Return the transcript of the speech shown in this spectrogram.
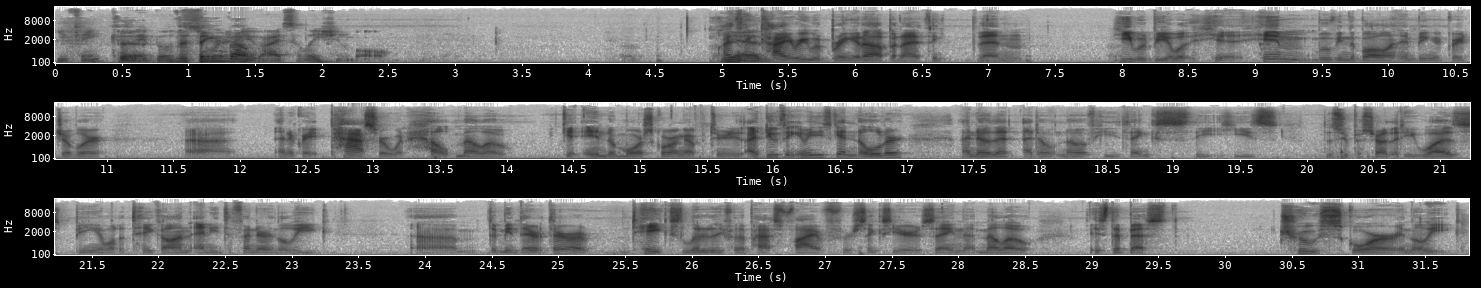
you think 'Cause The- they both the thing of about- do isolation ball. I Yeah. think Kyrie would bring it up, and I think then he would be able hi- him moving the ball and him being a great dribbler uh, and a great passer would help Melo get into more scoring opportunities. I do think. I mean, he's getting older. I know that. I don't know if he thinks the, he's the superstar that he was, being able to take on any defender in the league. Um, I mean, there there are takes literally for the past five or six years saying that Melo is the best true scorer in the league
